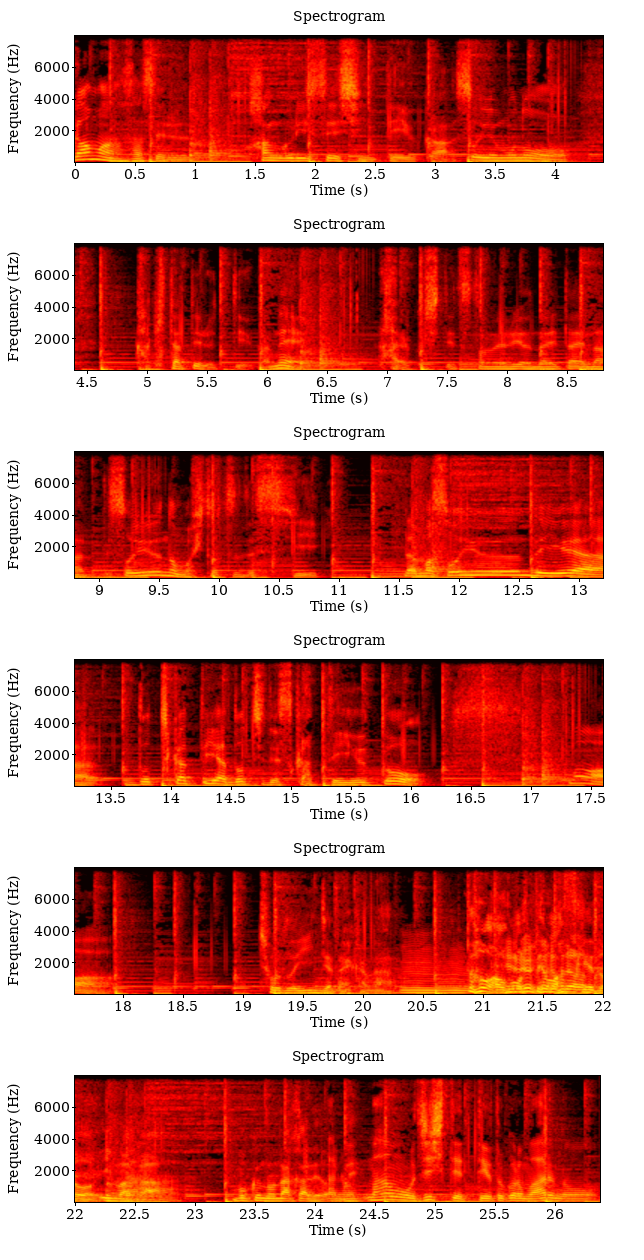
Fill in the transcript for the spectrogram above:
我慢させるハングリー精神っていうかそういうものをかきたてるっていうかね早くして勤めるようになりたいなってそういうのも一つですしだまあそういうんで言えやどっちかって言えやどっちですかっていうとまあちょうどいいんじゃないかなとは思ってますけど今があ 僕の中ではね。満を持してっていうところもあるの。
